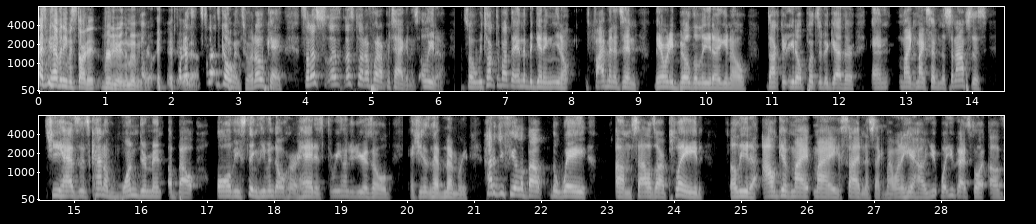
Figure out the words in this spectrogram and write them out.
as we haven't even started reviewing the movie really. So let's, so let's go into it. Okay. So let's, let's let's start off with our protagonist, Alita. So we talked about that in the beginning, you know, five minutes in, they already build Alita, you know, Dr. Ito puts her together. And Mike Mike said in the synopsis, she has this kind of wonderment about all these things, even though her head is 300 years old and she doesn't have memory. How did you feel about the way um, Salazar played Alita? I'll give my my side in a second, but I want to hear how you what you guys thought of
